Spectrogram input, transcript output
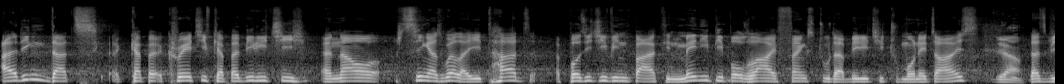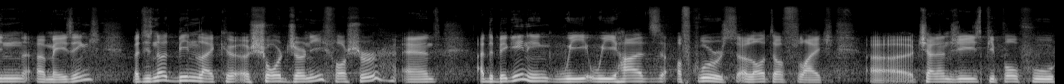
adding that capa creative capability and now seeing as well that it had a positive impact in many people's lives thanks to the ability to monetize. Yeah. That's been amazing. But it's not been like a, a short journey for sure. And at the beginning, we, we had, of course, a lot of like uh, challenges, people who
